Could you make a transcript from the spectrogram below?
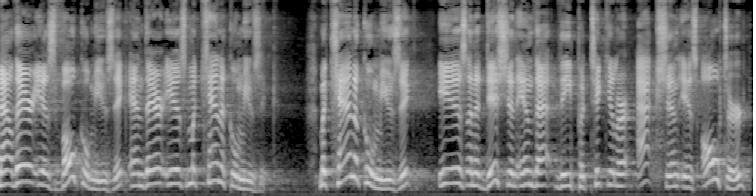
Now, there is vocal music and there is mechanical music. Mechanical music is an addition in that the particular action is altered,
